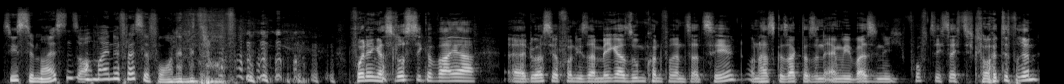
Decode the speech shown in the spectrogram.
siehst du meistens auch meine Fresse vorne mit drauf. Vor allem das Lustige war ja, äh, du hast ja von dieser Mega-Zoom-Konferenz erzählt und hast gesagt, da sind irgendwie, weiß ich nicht, 50, 60 Leute drin.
